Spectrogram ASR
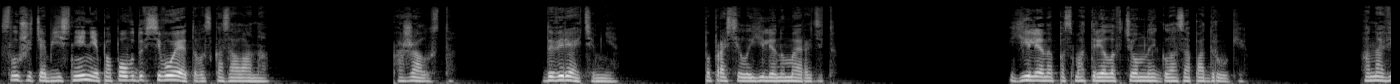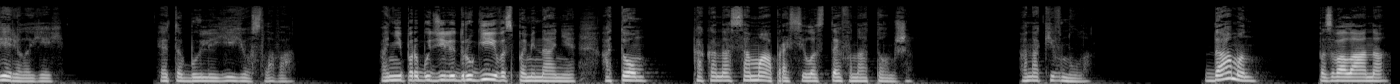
слушать объяснения по поводу всего этого», — сказала она. «Пожалуйста, доверяйте мне», — попросила Елену Мередит. Елена посмотрела в темные глаза подруги. Она верила ей. Это были ее слова. Они пробудили другие воспоминания о том, как она сама просила Стефана о том же. Она кивнула. «Дамон!» — позвала она.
